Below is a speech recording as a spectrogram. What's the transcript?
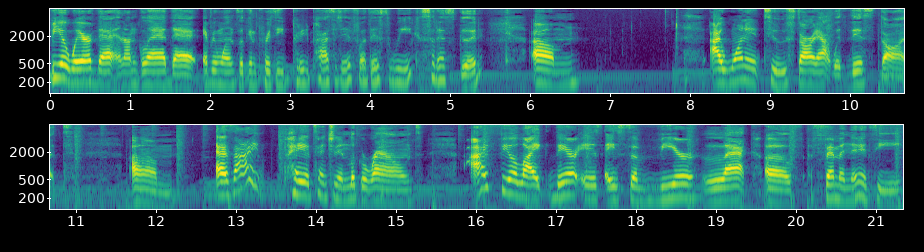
be aware of that and I'm glad that everyone's looking pretty pretty positive for this week. So that's good. Um I wanted to start out with this thought. Um as I pay attention and look around, I feel like there is a severe lack of femininity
